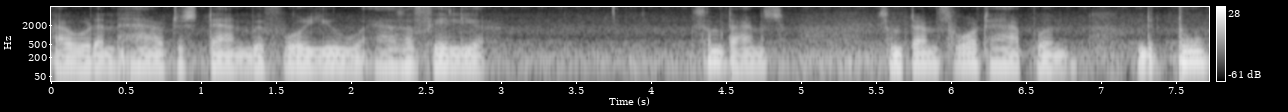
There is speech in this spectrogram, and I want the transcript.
I wouldn't have to stand before you as a failure. Sometimes, sometimes what happens, the two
